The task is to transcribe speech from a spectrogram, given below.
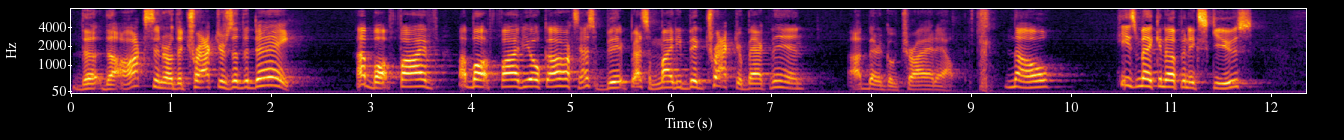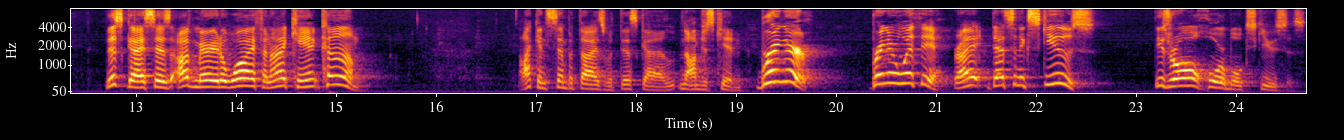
The, the oxen are the tractors of the day. I bought five, I bought five yoke oxen. That's a big, that's a mighty big tractor back then. I better go try it out. no, he's making up an excuse. This guy says, I've married a wife and I can't come. I can sympathize with this guy. No, I'm just kidding. Bring her. Bring her with you, right? That's an excuse. These are all horrible excuses.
